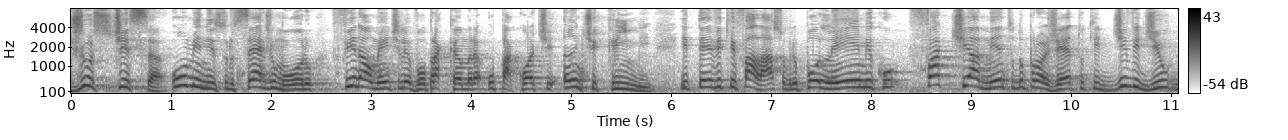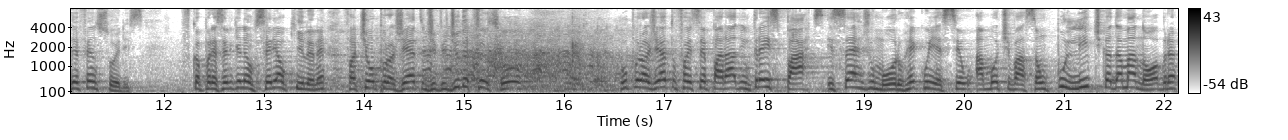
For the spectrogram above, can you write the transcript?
Justiça. O ministro Sérgio Moro finalmente levou para a Câmara o pacote anticrime e teve que falar sobre o polêmico fatiamento do projeto que dividiu defensores. Fica parecendo que ele é um serial killer, né? Fatiou o projeto, dividiu o defensor. O projeto foi separado em três partes e Sérgio Moro reconheceu a motivação política da manobra,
